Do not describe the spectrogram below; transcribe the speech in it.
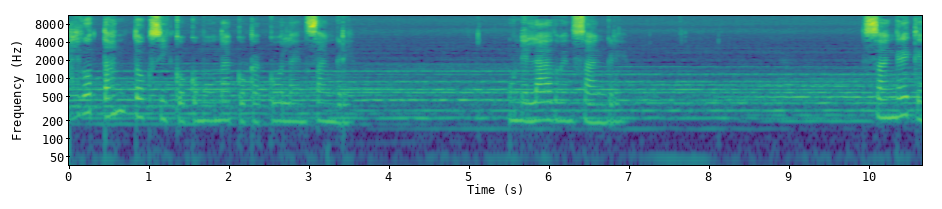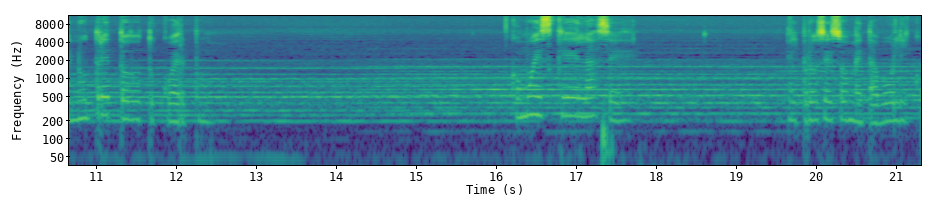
algo tan tóxico como una Coca-Cola en sangre, un helado en sangre, sangre que nutre todo tu cuerpo. ¿Cómo es que Él hace el proceso metabólico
